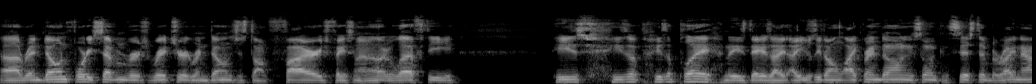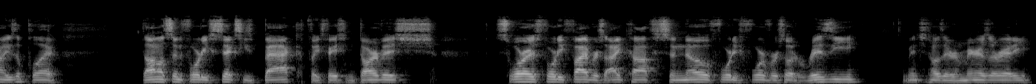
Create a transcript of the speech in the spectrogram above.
Uh, Rendon 47 versus Richard. Rendon's just on fire. He's facing another lefty. He's he's a he's a play these days. I, I usually don't like Rendon. He's so inconsistent, but right now he's a play. Donaldson 46. He's back. He's facing Darvish. Suarez 45 versus Eickhoff. Sano 44 versus Odorizzi. I mentioned Jose Ramirez already.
